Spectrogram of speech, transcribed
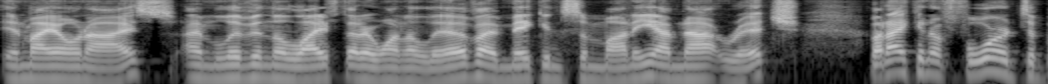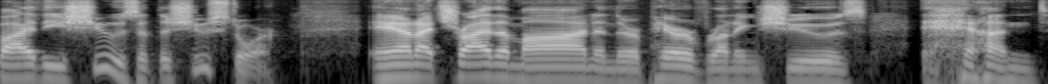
in my own eyes. I'm living the life that I want to live. I'm making some money. I'm not rich, but I can afford to buy these shoes at the shoe store. And I try them on, and they're a pair of running shoes. And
